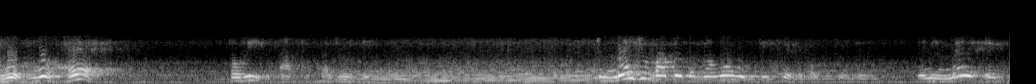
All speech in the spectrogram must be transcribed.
वो वो है तो ही सार्थकता जोड़ती तो मैं जो बातें कर रहा हूँ, वो तीसरे विकल्प के हैं। यानी मैं एक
